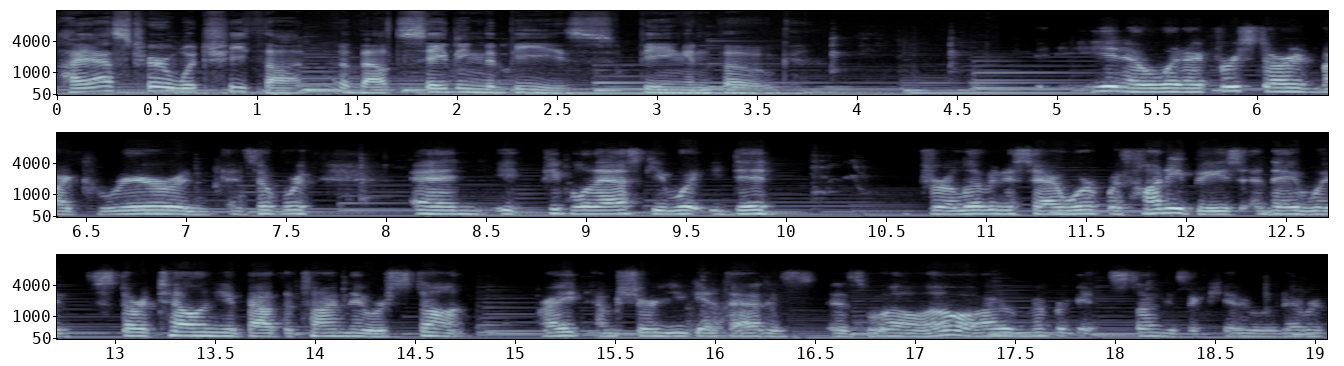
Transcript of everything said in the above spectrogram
I asked her what she thought about saving the bees being in vogue. You know, when I first started my career and, and so forth, and it, people would ask you what you did for a living to say, I work with honeybees, and they would start telling you about the time they were stung right? I'm sure you get that as, as well. Oh, I remember getting stung as a kid or whatever.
